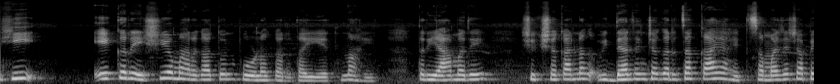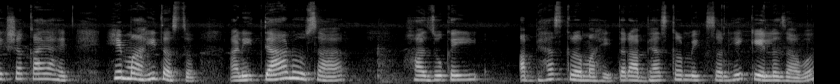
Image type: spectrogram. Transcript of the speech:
ही एक रेषीय मार्गातून पूर्ण करता येत नाहीत. तर यामध्ये शिक्षकांना विद्यार्थ्यांच्या गरजा काय आहेत समाजाच्या अपेक्षा काय आहेत हे माहीत असतं. आणि त्यानुसार हा जो काही अभ्यासक्रम आहे तर अभ्यासक्रम विकसन हे केलं जावं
